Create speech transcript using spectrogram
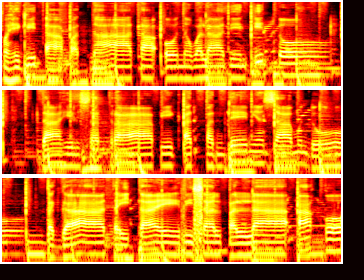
Mahigit apat na taon na wala din ito. Dahil sa traffic at pandemya sa mundo Taga Taytay Rizal pala ako.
